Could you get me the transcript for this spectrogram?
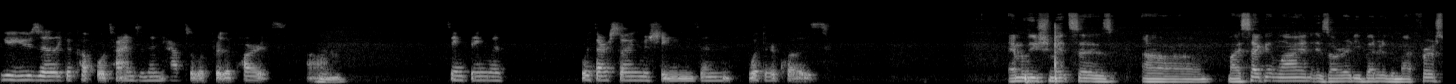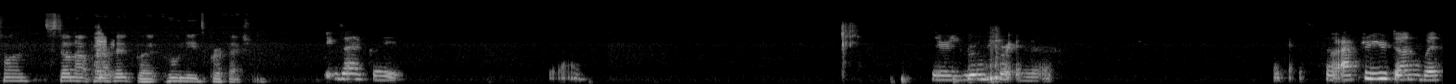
you use it like a couple of times and then you have to look for the parts. Um, Same thing with with our sewing machines and with our clothes. Emily Schmidt says, um, "My second line is already better than my first one. Still not perfect, but who needs perfection?" Exactly. Yeah. There's room for error. Okay, so after you're done with,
